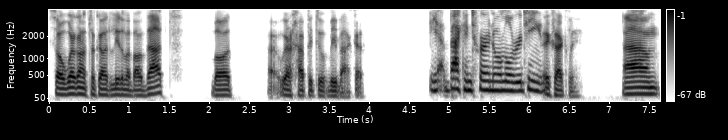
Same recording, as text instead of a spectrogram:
So we're going to talk a little about that, but uh, we're happy to be back at Yeah, back into our normal routine. exactly. Um,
